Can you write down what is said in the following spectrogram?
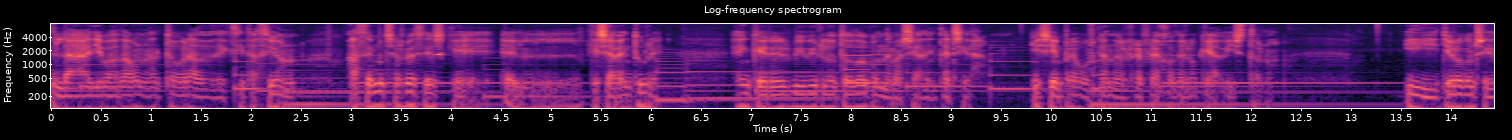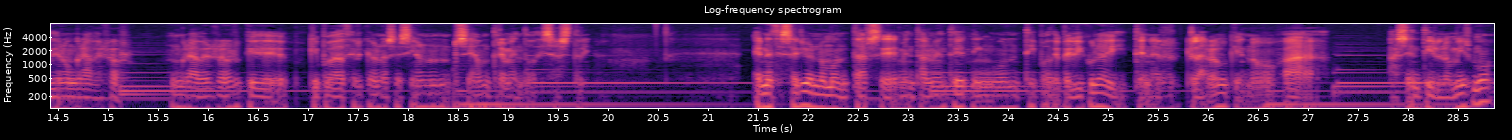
la ha llevado a un alto grado de excitación, hace muchas veces que el que se aventure en querer vivirlo todo con demasiada intensidad y siempre buscando el reflejo de lo que ha visto, ¿no? Y yo lo considero un grave error, un grave error que, que puede hacer que una sesión sea un tremendo desastre. Es necesario no montarse mentalmente ningún tipo de película y tener claro que no va a sentir lo mismo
